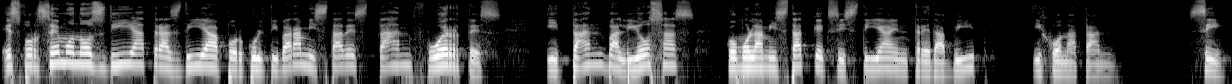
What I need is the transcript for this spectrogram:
Esforcémonos día tras día por cultivar amistades tan fuertes y tan valiosas como la amistad que existía entre David y Jonatán. Sí,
